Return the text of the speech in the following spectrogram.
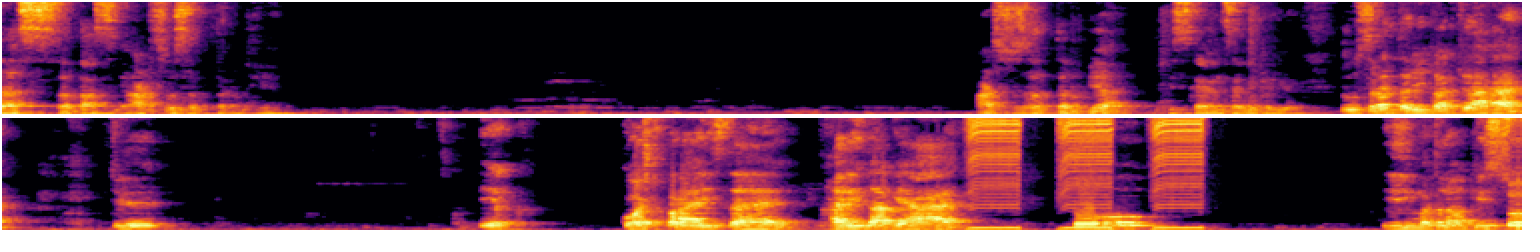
दस सतासी, आठ सौ सत्तर रुपये आठ सौ सत्तर रुपया, इसका आंसर निकल गया। दूसरा तरीका क्या है कि एक कॉस्ट प्राइस है, खरीदा गया है तो ई मतलब कि सौ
